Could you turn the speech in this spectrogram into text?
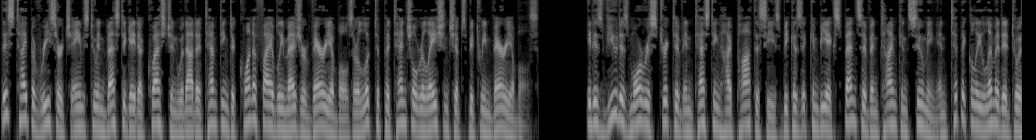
This type of research aims to investigate a question without attempting to quantifiably measure variables or look to potential relationships between variables. It is viewed as more restrictive in testing hypotheses because it can be expensive and time-consuming and typically limited to a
